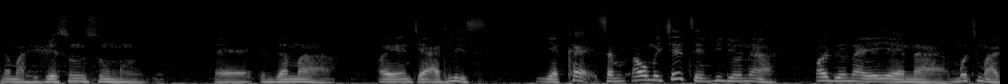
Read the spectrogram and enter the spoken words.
Na ma hwehwe eh, ndama oy ente at least ye ka video na audio na ye ya na motuma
